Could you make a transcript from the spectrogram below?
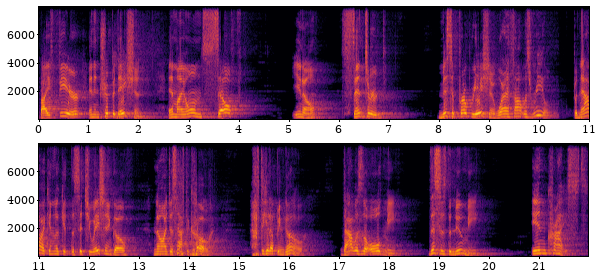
by fear and intrepidation and my own self, you know, centered misappropriation of what I thought was real. But now I can look at the situation and go, no, I just have to go. I have to get up and go. That was the old me. This is the new me in Christ.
